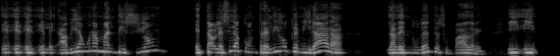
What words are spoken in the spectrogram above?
e, e, e, había una maldición establecida contra el hijo que mirara la desnudez de su padre. Y, y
